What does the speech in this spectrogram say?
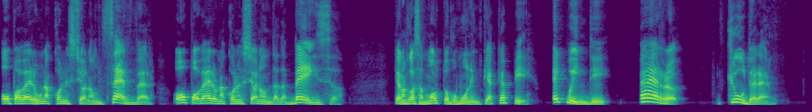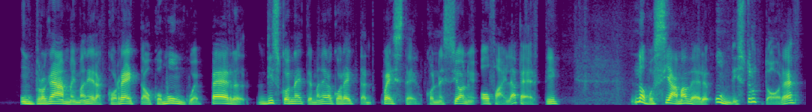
o può avere una connessione a un server, o può avere una connessione a un database, che è una cosa molto comune in PHP. E quindi per chiudere un programma in maniera corretta o comunque per disconnettere in maniera corretta queste connessioni o file aperti, noi possiamo avere un distruttore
